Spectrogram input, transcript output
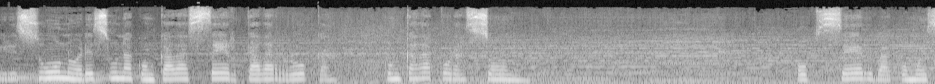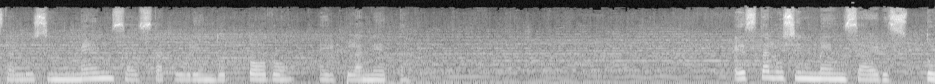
Eres uno, eres una con cada ser, cada roca, con cada corazón. Observa cómo esta luz inmensa está cubriendo todo el planeta. Esta luz inmensa eres tú.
